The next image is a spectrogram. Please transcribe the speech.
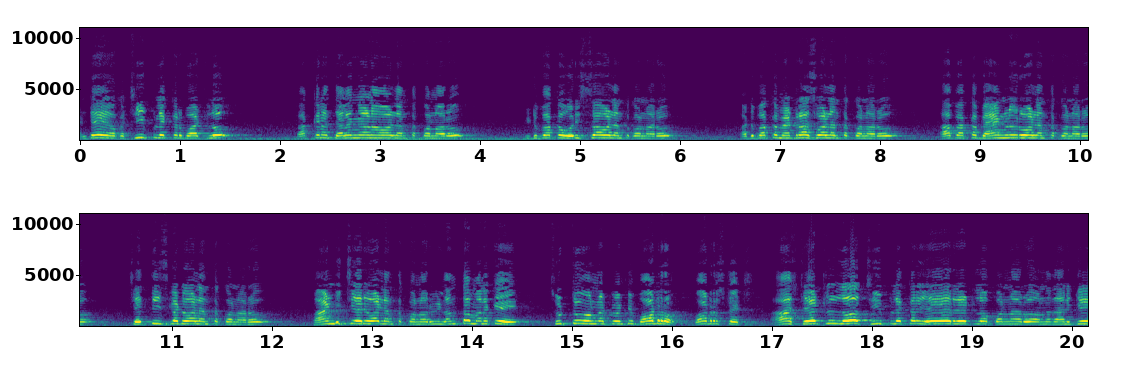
అంటే ఒక చీప్ లెక్కర్ బాటిల్ పక్కన తెలంగాణ వాళ్ళు ఎంత కొన్నారు ఇటుపక్క ఒరిస్సా వాళ్ళు ఎంత కొన్నారు అటుపక్క మెడ్రాస్ వాళ్ళు ఎంత కొన్నారు ఆ పక్క బెంగళూరు వాళ్ళు ఎంత కొన్నారు ఛత్తీస్గఢ్ వాళ్ళు ఎంత కొన్నారు పాండిచ్చేరి వాళ్ళు ఎంత కొన్నారు? వీళ్ళంతా మనకి చుట్టూ ఉన్నటువంటి బార్డర్ బార్డర్ స్టేట్స్ ఆ స్టేట్లలో చీప్ లెక్కలు ఏ ఏ రేట్లో కొన్నారు అన్నదానికి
